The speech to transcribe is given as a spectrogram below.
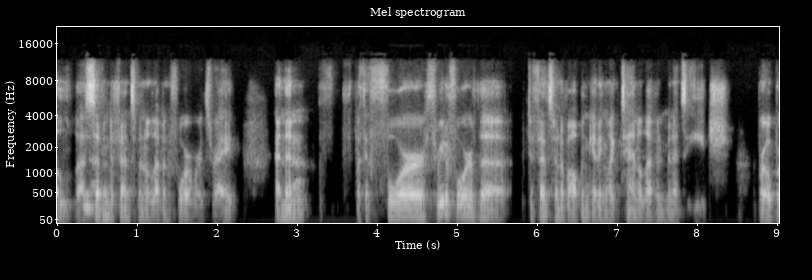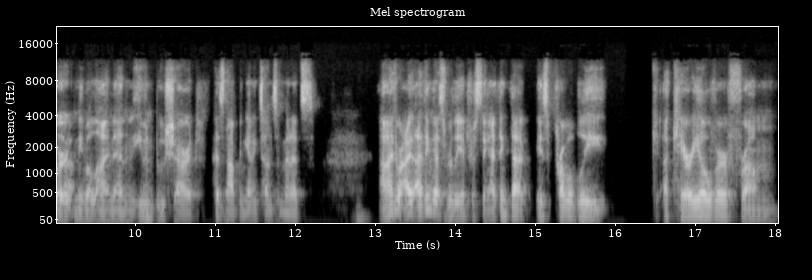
a, a yeah. seven defensemen, eleven forwards, right? And then yeah. I think four, three to four of the defensemen have all been getting like 10, 11 minutes each. Broberg, yeah. Niemelainen, even Bouchard has not been getting tons of minutes. And I, I think that's really interesting. I think that is probably a carryover from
